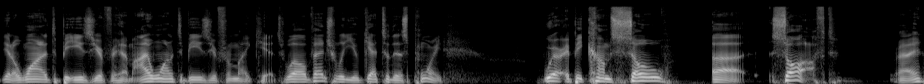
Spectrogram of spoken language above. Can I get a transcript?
you know, wanted it to be easier for him. I want it to be easier for my kids. Well, eventually, you get to this point where it becomes so uh, soft, right?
